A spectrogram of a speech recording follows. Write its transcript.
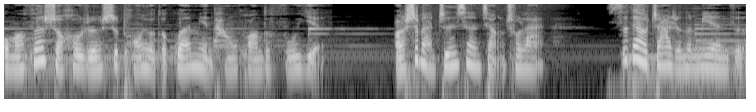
我们分手后仍是朋友的冠冕堂皇的敷衍，而是把真相讲出来，撕掉扎人的面子，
